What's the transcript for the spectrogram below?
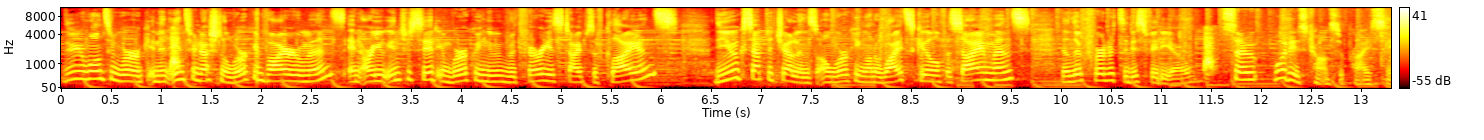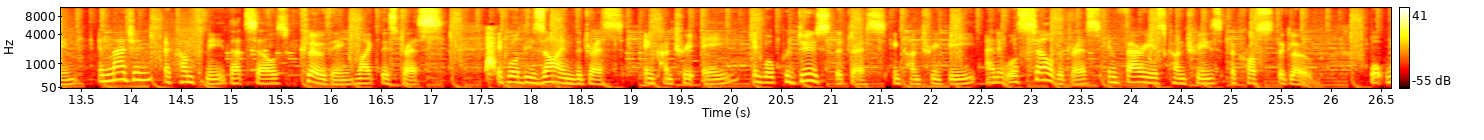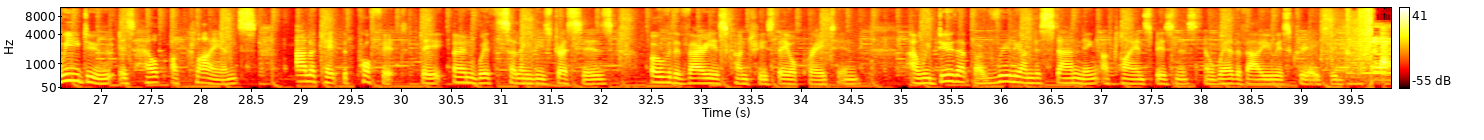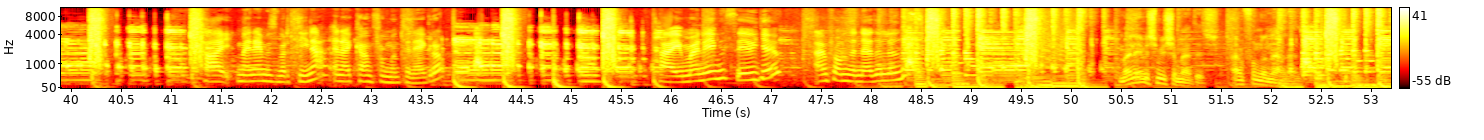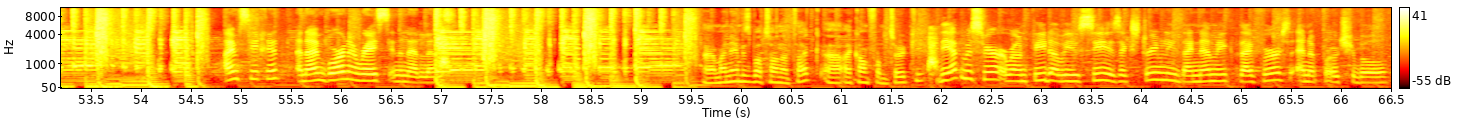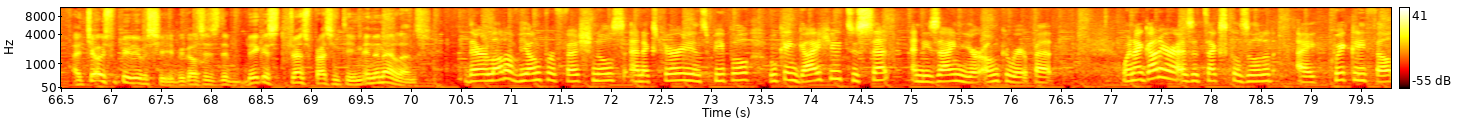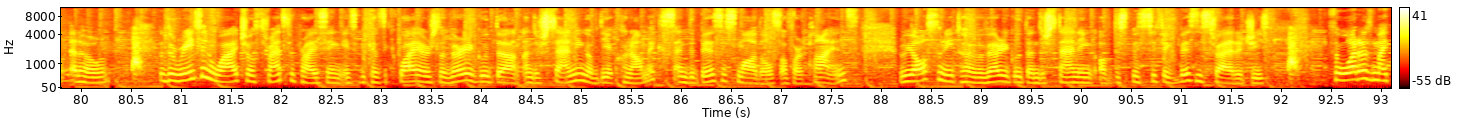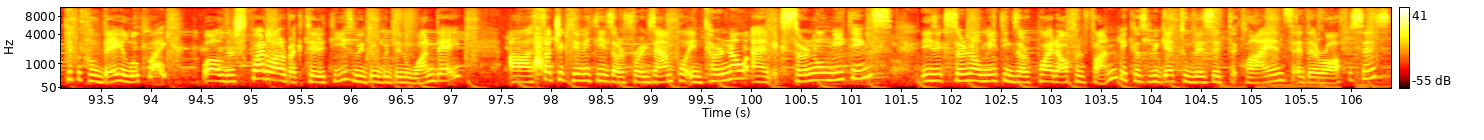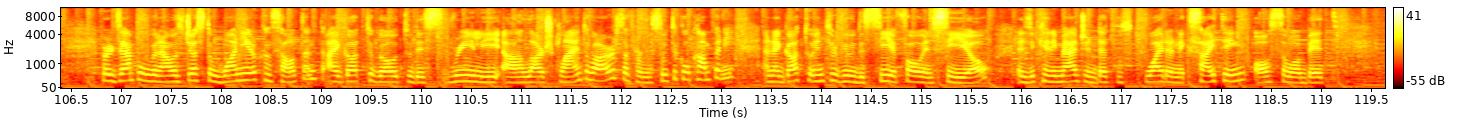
Do you want to work in an international work environment and are you interested in working with various types of clients? Do you accept the challenge on working on a wide scale of assignments? Then look further to this video. So what is transfer pricing? Imagine a company that sells clothing like this dress. It will design the dress in country A, it will produce the dress in country B, and it will sell the dress in various countries across the globe. What we do is help our clients allocate the profit they earn with selling these dresses over the various countries they operate in. And we do that by really understanding our client's business and where the value is created. Hi, my name is Martina and I come from Montenegro. Hi, my name is Silje. I'm from the Netherlands. My name is Misha Matic. I'm from the Netherlands. I'm Sigrid and I'm born and raised in the Netherlands. Uh, my name is Batuhan Atak. Uh, I come from Turkey. The atmosphere around PwC is extremely dynamic, diverse and approachable. I chose for PwC because it's the biggest transfer pricing team in the Netherlands. There are a lot of young professionals and experienced people who can guide you to set and design your own career path. When I got here as a tax consultant, I quickly felt at home. The reason why I chose transfer pricing is because it requires a very good uh, understanding of the economics and the business models of our clients. We also need to have a very good understanding of the specific business strategies. So what does my typical day look like? Well, there's quite a lot of activities we do within one day. Uh, such activities are, for example, internal and external meetings. These external meetings are quite often fun because we get to visit clients at their offices. For example, when I was just a one-year consultant, I got to go to this really uh, large client of ours, a pharmaceutical company, and I got to interview the CFO and CEO. As you can imagine, that was quite an exciting, also a bit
